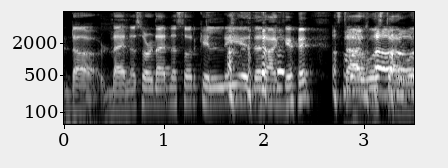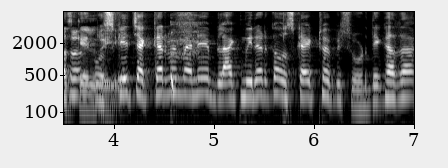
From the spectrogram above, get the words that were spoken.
डायनासोर डायनासोर खेल रही है इधर आके स्टार वॉर्स स्टार वॉर्स खेल रही है। उसके चक्कर में मैंने ब्लैक मिरर का उसका एक एपिसोड देखा था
